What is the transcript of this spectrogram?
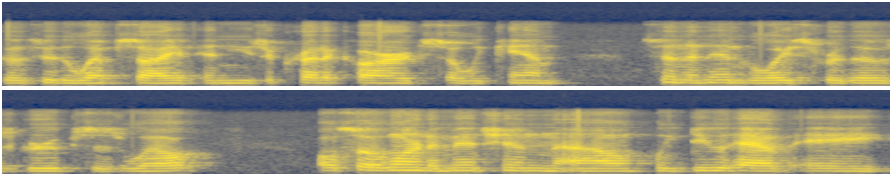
go through the website and use a credit card, so we can send an invoice for those groups as well. Also, I wanted to mention, uh, we do have a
